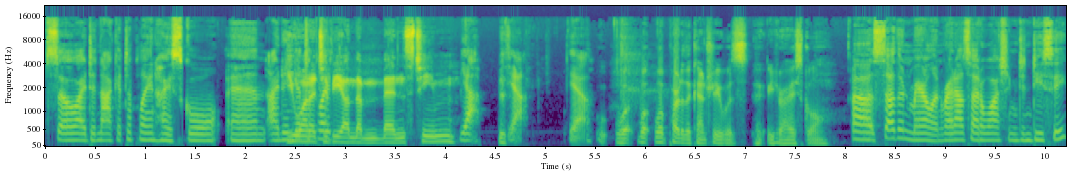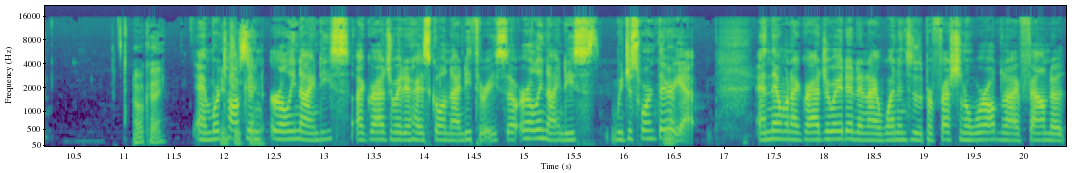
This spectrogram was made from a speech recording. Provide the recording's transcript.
so I did not get to play in high school, and I didn't. you get wanted to, play- to be on the men's team. Yeah, yeah, yeah. What, what what part of the country was your high school? Uh, Southern Maryland, right outside of Washington D.C. Okay. And we're talking early 90s. I graduated high school in 93. So early 90s, we just weren't there yet. And then when I graduated and I went into the professional world and I found a,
